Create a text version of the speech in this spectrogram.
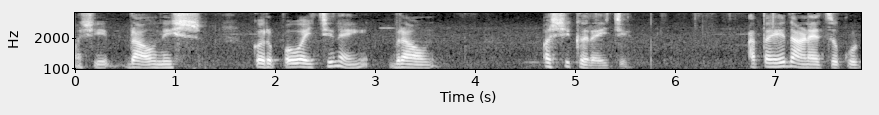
अशी ब्राउनिश करपवायची नाही ब्राऊन अशी करायची. आता हे दाण्याचं कूट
